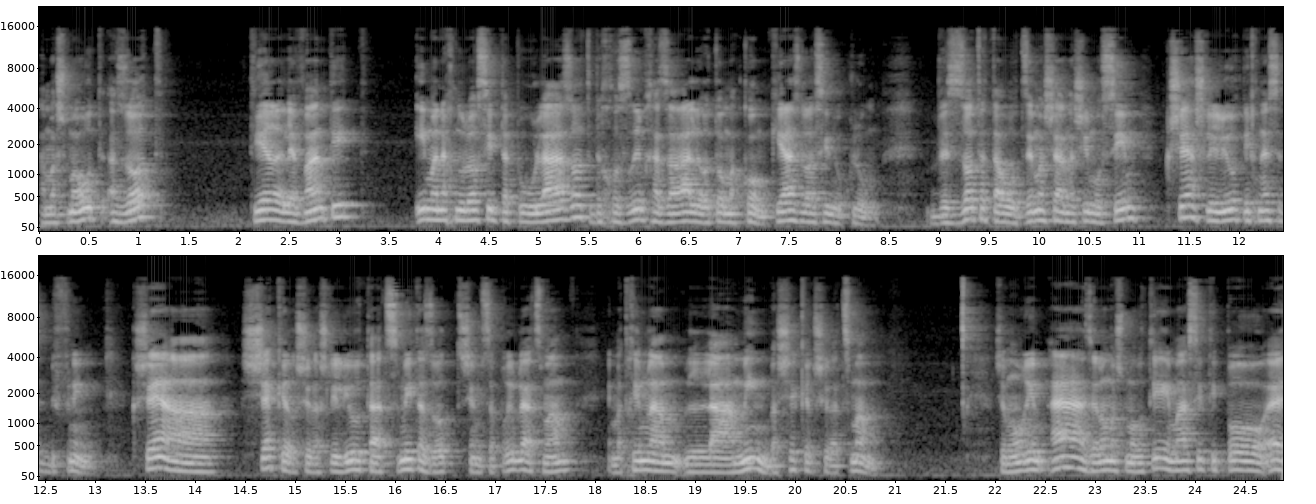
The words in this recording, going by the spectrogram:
המשמעות הזאת תהיה רלוונטית אם אנחנו לא עושים את הפעולה הזאת וחוזרים חזרה לאותו מקום, כי אז לא עשינו כלום. וזאת הטעות, זה מה שאנשים עושים כשהשליליות נכנסת בפנים. כשהשקר של השליליות העצמית הזאת, שהם מספרים לעצמם, הם מתחילים לה, להאמין בשקר של עצמם. שהם אומרים, אה, זה לא משמעותי, מה עשיתי פה, אה,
